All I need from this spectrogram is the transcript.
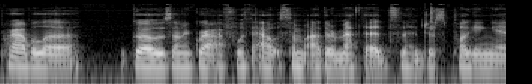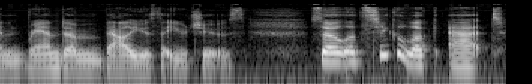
parabola goes on a graph without some other methods than just plugging in random values that you choose. So let's take a look at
